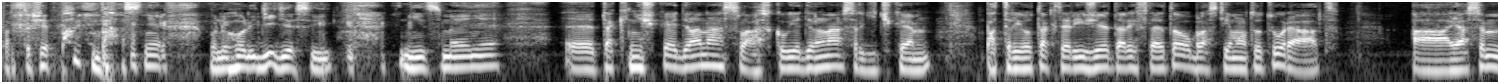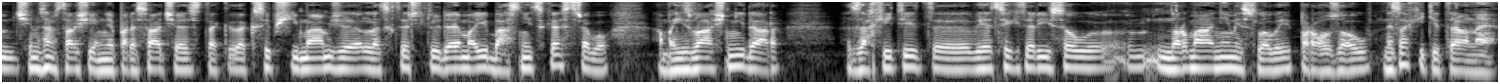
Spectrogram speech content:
Protože básně mnoho lidí děsí. Nicméně eh, ta knižka je dělaná s láskou, je dělaná srdíčkem. Patriota, který žije tady v této oblasti, má to tu rád. A já jsem, čím jsem starší, mě 56, tak, tak si všímám, že let, kteří lidé mají básnické střevo a mají zvláštní dar zachytit eh, věci, které jsou normálními slovy, prózou, nezachytitelné.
